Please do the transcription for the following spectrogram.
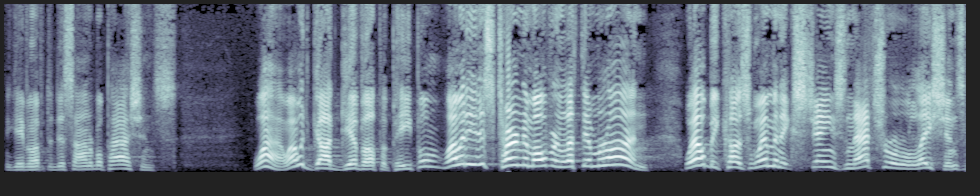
He gave them up to dishonorable passions. Why? Why would God give up a people? Why would He just turn them over and let them run? Well, because women exchange natural relations,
